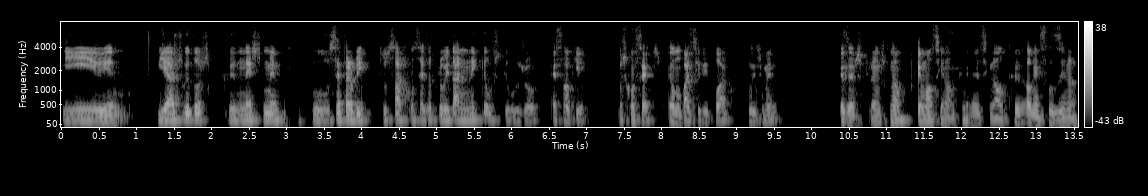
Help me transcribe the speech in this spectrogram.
E, e há jogadores que neste momento o Seferovic, tu sabes que consegues aproveitar naquele estilo de jogo, é só aquilo, mas consegues. Ele não vai ser titular, felizmente. Quer dizer, esperemos que não, porque é mau sinal, é sinal que alguém se lesionou.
